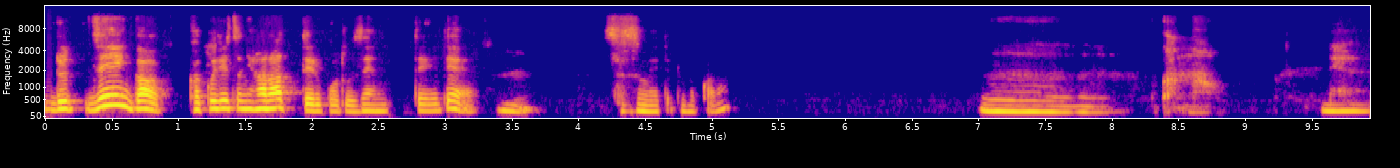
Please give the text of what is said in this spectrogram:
る全員が確実に払ってること前提でうん進めてるのかな？うーんかなね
